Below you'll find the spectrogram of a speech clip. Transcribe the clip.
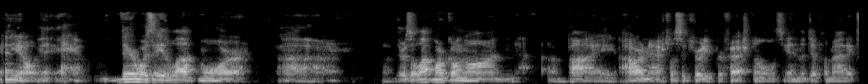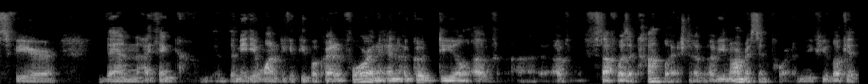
and you know, eh, there was a lot more. Uh, there's a lot more going on by our national security professionals in the diplomatic sphere than I think the media wanted to give people credit for, and, and a good deal of, uh, of stuff was accomplished of, of, enormous import. I mean, if you look at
